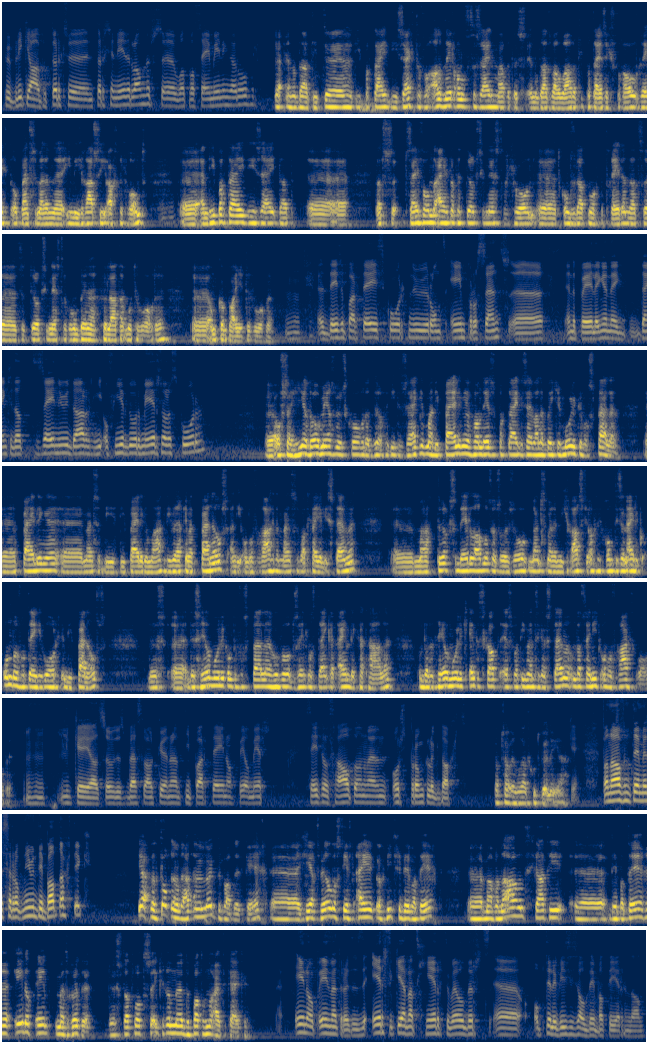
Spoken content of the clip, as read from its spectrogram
publiek, ja, op de Turkse, Turkse Nederlanders. wat was zijn mening daarover? Ja, inderdaad. Die, die partij die zegt er voor alle Nederlanders te zijn, maar het is inderdaad wel waar dat die partij zich vooral richt op mensen met een immigratieachtergrond. Mm -hmm. en die partij die zei dat dat ze, zij vonden eigenlijk dat de Turkse minister gewoon het consulaat mocht betreden en dat de Turkse minister gewoon binnengelaten had moeten worden om campagne te voeren. -hmm. Deze partij scoort nu rond 1% in de peilingen. Denk je dat zij nu daar of hierdoor meer zullen scoren? Of zij hierdoor meer zullen scoren, dat durf ik niet te zeggen. Maar die peilingen van deze partij die zijn wel een beetje moeilijk te voorspellen. peilingen, mensen die, die peilingen maken, die werken met panels en die ondervragen de mensen wat gaan jullie stemmen. Maar Turkse Nederlanders en sowieso mensen met een migratieachtergrond, die zijn eigenlijk ondervertegenwoordigd in die panels. Dus het is heel moeilijk om te voorspellen hoeveel de zetels Denk uiteindelijk gaat halen. Omdat het heel moeilijk in te schatten is wat die mensen gaan stemmen, omdat zij niet ondervraagd worden. -hmm. Oké, ja, het zou dus best wel kunnen dat die partij nog veel meer zetels haalt dan men oorspronkelijk dacht. Dat zou inderdaad goed kunnen, ja. Okay. Vanavond, Tim, is er opnieuw een debat, dacht ik. Ja, dat klopt inderdaad. En een leuk debat dit keer. Uh, Geert Wilders die heeft eigenlijk nog niet gedebatteerd. Uh, maar vanavond gaat hij uh, debatteren één op één met Rutte. Dus dat wordt zeker een debat om naar uit te kijken. Eén op één met Rutte. Het is de eerste keer dat Geert Wilders op televisie zal debatteren dan.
